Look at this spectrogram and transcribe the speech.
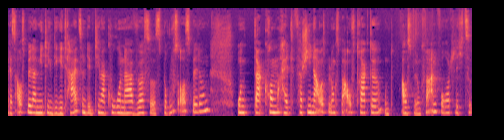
das Ausbildermeeting digital zu dem Thema Corona versus Berufsausbildung. Und da kommen halt verschiedene Ausbildungsbeauftragte und Ausbildungsverantwortlich zu,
